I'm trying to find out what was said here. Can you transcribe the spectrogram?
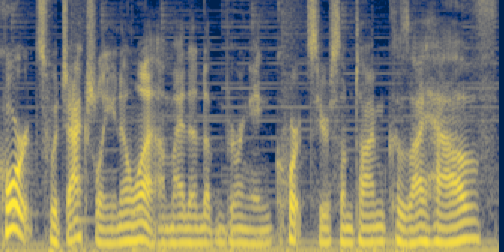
quartz, which actually, you know what? I might end up bringing quartz here sometime because I have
